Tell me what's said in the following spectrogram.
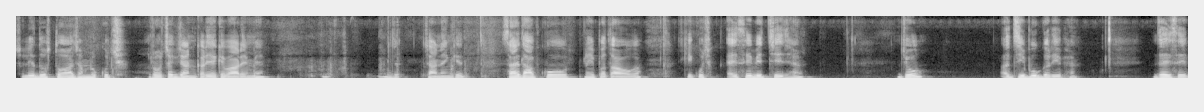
चलिए दोस्तों, आज हम लोग कुछ रोचक जानकारियों के बारे में जानेंगे। शायद आपको नहीं पता होगा कि कुछ ऐसे भी चीज़ हैं जो अजीबो गरीब हैं। जैसे,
